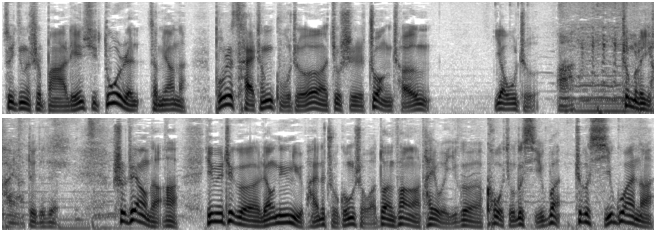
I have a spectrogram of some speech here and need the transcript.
最近呢是把连续多人怎么样呢？不是踩成骨折，就是撞成夭折啊，这么厉害呀？对对对，是这样的啊。因为这个辽宁女排的主攻手啊，段放啊，她有一个扣球的习惯，这个习惯呢，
